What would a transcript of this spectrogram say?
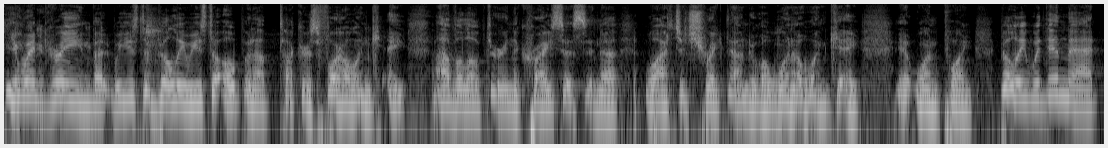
You went green, but we used to, Billy, we used to open up Tucker's 401k envelope during the crisis and uh, watched it shrink down to a 101k at one point. Billy, within that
